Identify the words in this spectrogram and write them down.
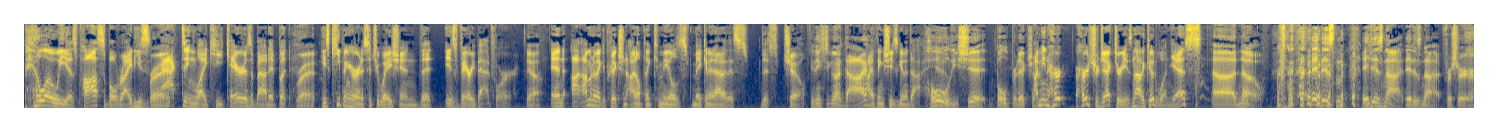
pillowy as possible, right? He's Right. acting like he cares about it, but Right. he's keeping her in a situation that is very bad for her. yeah. And I, I'm going to make a prediction. I don't think Camille's making it out of this this show. You think she's gonna die? I think she's going to die. Yeah. Holy shit! Bold prediction. I mean, her her trajectory is not a good one. Yes, Uh, no, it is. It is not. It is not for sure.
